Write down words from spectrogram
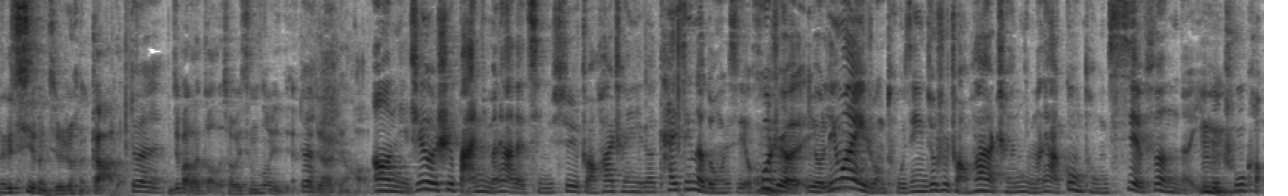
那个气氛其实是很尬的。对。你就把它搞得稍微轻松一点，对我觉得还挺好的。嗯，你这个是把你们俩的情绪转化成一个开心的东西，或者有另外一种途径，就是转化成你们俩共同泄愤的一个出口。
